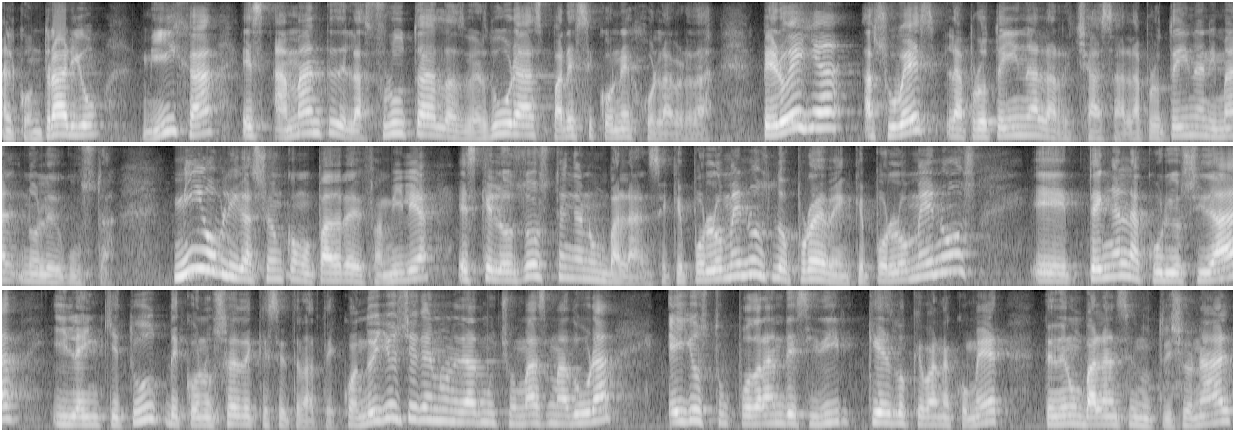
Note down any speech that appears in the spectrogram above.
Al contrario, mi hija es amante de las frutas, las verduras, parece conejo, la verdad. Pero ella, a su vez, la proteína la rechaza, la proteína animal no les gusta. Mi obligación como padre de familia es que los dos tengan un balance, que por lo menos lo prueben, que por lo menos eh, tengan la curiosidad y la inquietud de conocer de qué se trate. Cuando ellos lleguen a una edad mucho más madura, ellos podrán decidir qué es lo que van a comer, tener un balance nutricional,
